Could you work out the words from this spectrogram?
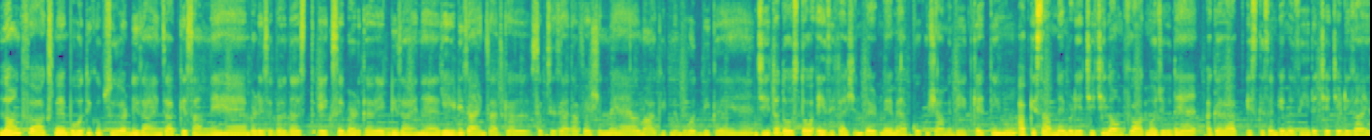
लॉन्ग फ्रॉक्स में बहुत ही खूबसूरत डिज़ाइन आपके सामने हैं। बड़े ज़बरदस्त एक से बढ़कर एक डिज़ाइन है। यही डिज़ाइन आजकल सबसे ज़्यादा फ़ैशन में है और मार्केट में बहुत बिक रहे हैं। जी तो दोस्तों एजी फ़ैशन प्लेट में मैं आपको खुश आमदीद कहती हूँ। आपके सामने बड़ी अच्छी अच्छी लॉन्ग फ्रॉक मौजूद है। अगर आप इस किस्म के मजीद अच्छे अच्छे डिज़ाइन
